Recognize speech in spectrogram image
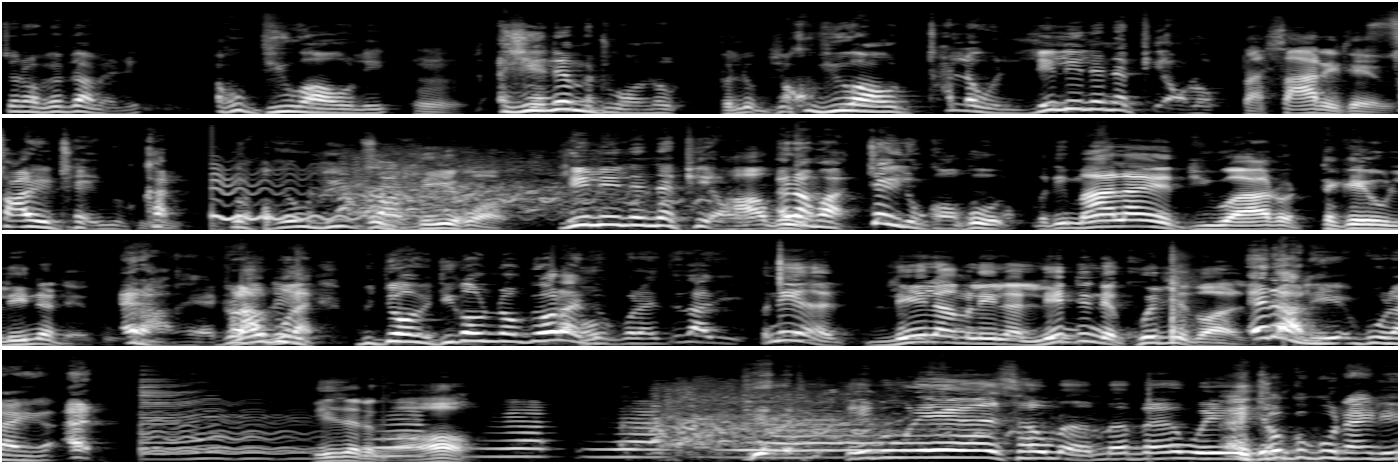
ကျွန်တော်ပြောပြမယ်လေအခု viewer ကိုလေอืมအရင်နဲ့မတူအောင်လုပ်ဘလို့အခု viewer ကိုထပ်လို့လေးလေးနဲ့နဲ့ဖြစ်အောင်လုပ်ဒါစားတွေထဲစားတွေထည့်ပြီးခတ် ရုပ်လေးဟုစားတ်သေးဟော လေးလေးနဲ့နဲ့ဖြစ်အောင်ဟာအခုအဲ့ဒါမှကြိတ်လို့ကောင်းကိုဒီမားလာရဲ့ viewer ကတော့တကယ်ကိုလေးနဲ့တယ်ကို အဲ့ဒါပဲတို့တော့ကိုလိုက်ပြောပြီဒီကောင်တော့ပြောလိုက်ဆိုကိုလိုက်စဉ်းစားကြည့်မနေ့ကလေးလားမလေးလားလေးတင်နဲ့ခွေးဖြစ်သွားတယ်အဲ့ဒါလေးအကိုလိုက်အဲ့40တကောဒီဘူးလေးဆောင်းမမပန်းဝေးအဲ့ချုပ်ကိုကိုနိုင်လေ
